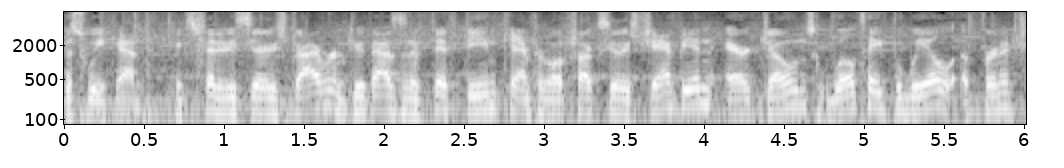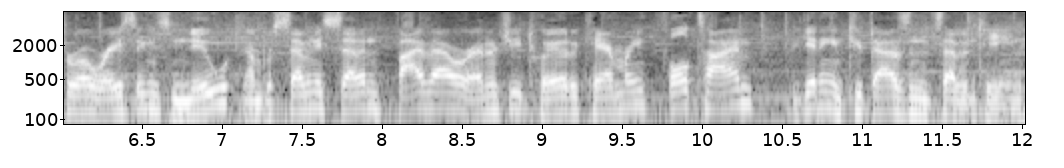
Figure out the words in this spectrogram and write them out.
this weekend. Xfinity Series driver and 2015 Camping World Truck Series champion Erik Jones will take the wheel of Furniture Row Racing's new number 77 5-hour energy Toyota Camry full time beginning in 2017.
